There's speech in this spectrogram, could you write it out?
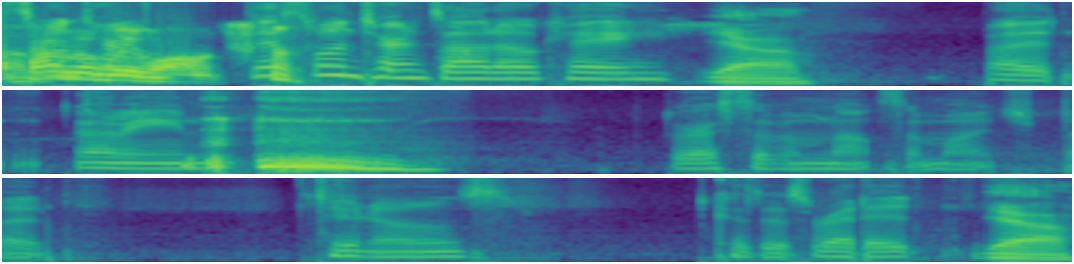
Um, probably turn- won't. this one turns out okay, yeah. But I mean, the rest of them not so much. But who knows? Because it's Reddit. Yeah,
